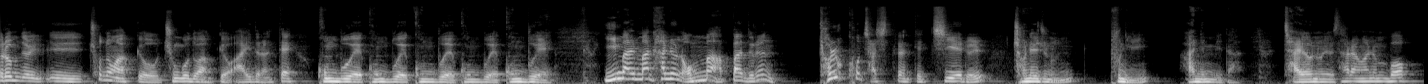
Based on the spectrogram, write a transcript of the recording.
여러분들 초등학교, 중고등학교 아이들한테 공부해, 공부해, 공부해, 공부해, 공부해. 이 말만 하는 엄마, 아빠들은 결코 자식들한테 지혜를 전해주는 분이 아닙니다. 자연을 사랑하는 법,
